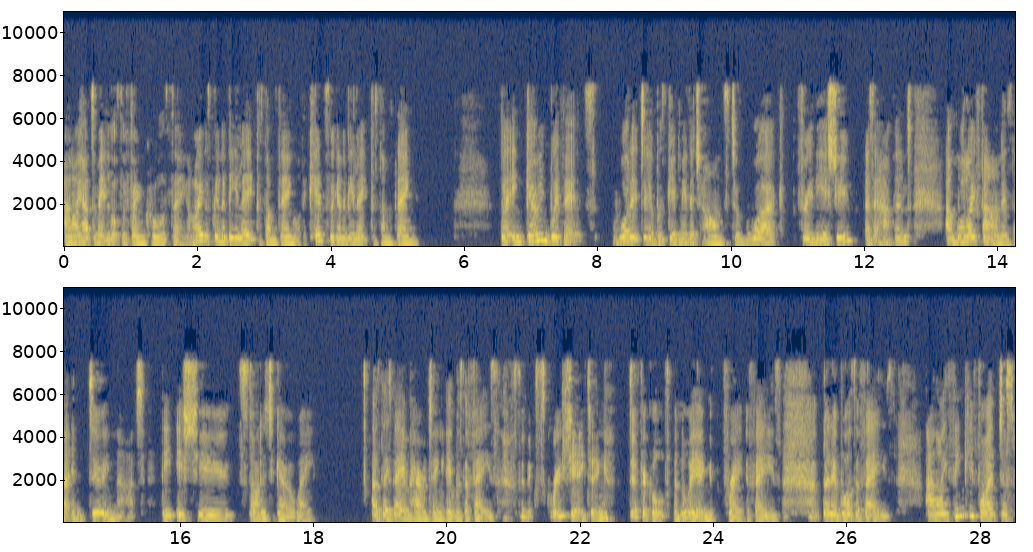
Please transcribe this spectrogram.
And I had to make lots of phone calls saying I was going to be late for something or the kids were going to be late for something. But in going with it, what it did was give me the chance to work through the issue as it happened. And what I found is that in doing that, the issue started to go away. As they say in parenting, it was a phase. It was an excruciating, difficult, annoying phase, but it was a phase. And I think if I just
